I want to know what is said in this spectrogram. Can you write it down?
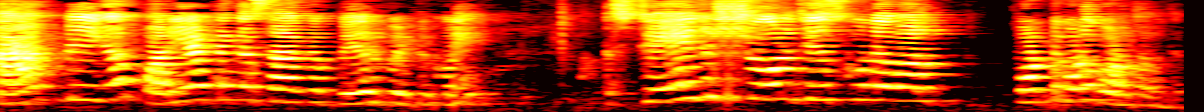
హ్యాపీగా పర్యాటక శాఖ పేరు పెట్టుకొని స్టేజ్ షోలు చేసుకునే వాళ్ళ పొట్ట కూడా కొడుతుంది.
